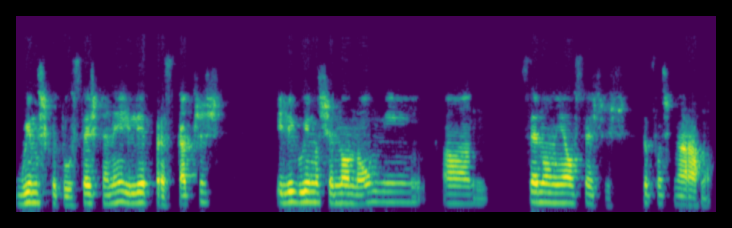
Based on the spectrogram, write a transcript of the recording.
го имаш като усещане или я прескачаш, или го имаш едно на ум и а, все едно не я усещаш, стъпваш наравно.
